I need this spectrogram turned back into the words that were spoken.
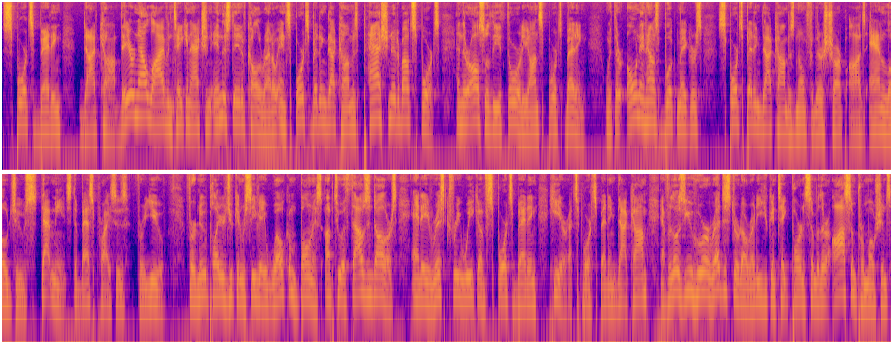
sportsbetting.com. They are now live and taking action in the state of Colorado, and sportsbetting.com is passionate about sports, and they're also the authority on sports betting. With their own in house bookmakers, sportsbetting.com is known for their sharp odds and low juice. That means the best prices for you. For new players, you can receive a welcome bonus up to $1,000 and a risk free week of sports betting here at sportsbetting.com. And for those of you who are registered already, you can take part in some of their awesome promotions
